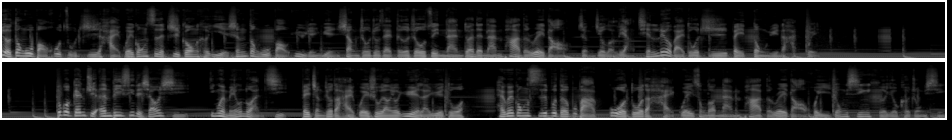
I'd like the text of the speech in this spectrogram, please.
有动物保护组织海龟公司的职工和野生动物保育人员，上周就在德州最南端的南帕德瑞岛拯救了两千六百多只被冻晕的海龟。不过，根据 NBC 的消息，因为没有暖气，被拯救的海龟数量又越来越多，海龟公司不得不把过多的海龟送到南帕德瑞岛会议中心和游客中心。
